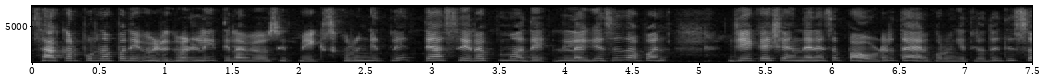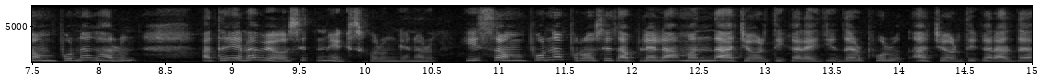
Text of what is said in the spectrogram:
साखर पूर्णपणे विरघळली तिला व्यवस्थित मिक्स करून घेतले. त्या सिरपमध्ये लगेचच आपण जे काही शेंगदाण्याचं पावडर तयार करून घेतलं होतं ते संपूर्ण घालून आता याला व्यवस्थित मिक्स करून घेणार ही संपूर्ण प्रोसेस आपल्याला मंद आचेवरती करायची. जर फुल आचेवरती कराल तर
